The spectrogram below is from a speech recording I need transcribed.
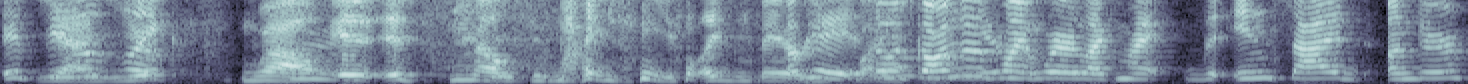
It feels Yeah, like Wow, mm. it, it smells spicy, like very Okay, spicy. so it's gone to the point where like my the inside under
